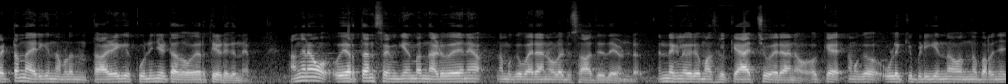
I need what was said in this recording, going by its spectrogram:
പെട്ടെന്നായിരിക്കും നമ്മൾ താഴേക്ക് കുനിഞ്ഞിട്ട് അത് ഉയർത്തിയെടുക്കുന്നത്. അങ്ങനെ ഉയർത്താൻ ശ്രമിക്കുമ്പോൾ നടുവേദന നമുക്ക് വരാനുള്ള ഒരു സാധ്യതയുണ്ട്. എന്തെങ്കിലും ഒരു മസിൽ ക്യാച്ച് വരാനോ ഒക്കെ നമുക്ക് ഉളുക്കി പിടിക്കുന്ന എന്ന് പറഞ്ഞ്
